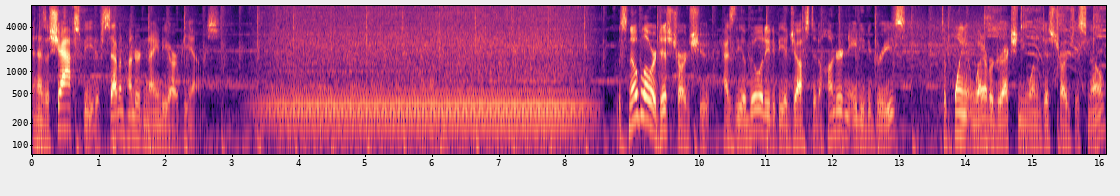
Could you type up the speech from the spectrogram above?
and has a shaft speed of 790 RPMs. The snowblower discharge chute has the ability to be adjusted 180 degrees to point it in whatever direction you want to discharge the snow.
